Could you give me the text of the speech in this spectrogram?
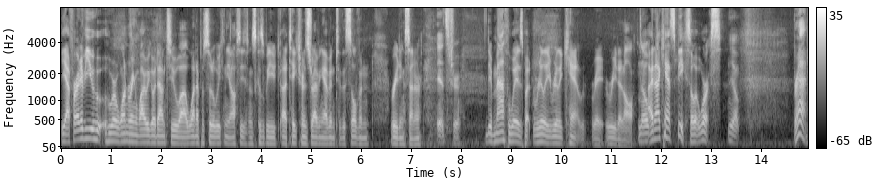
yeah, for any of you who, who are wondering why we go down to uh, one episode a week in the off season, it's because we uh, take turns driving Evan to the Sylvan Reading Center. It's true. The math whiz, but really, really can't re- read at all. Nope. and I can't speak, so it works. Yep. Brad,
